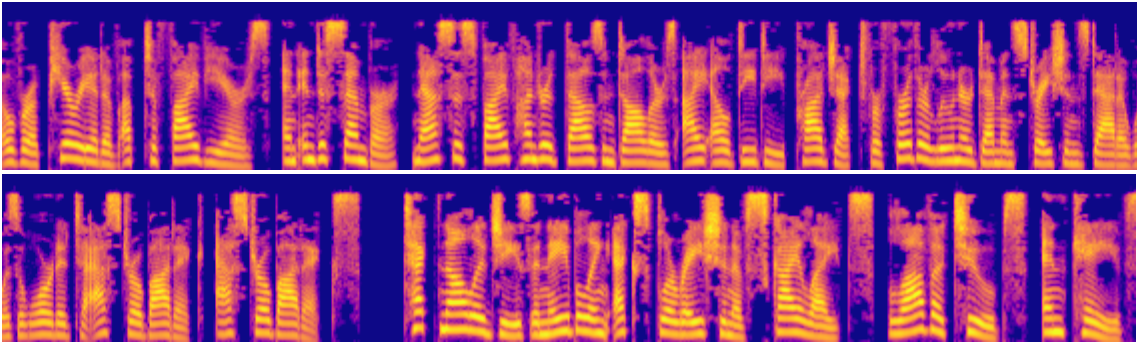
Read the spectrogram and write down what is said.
over a period of up to five years, and in December, NASA's $500,000 ILDD project for further lunar demonstrations data was awarded to Astrobotic, Astrobotics technologies enabling exploration of skylights, lava tubes, and caves,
